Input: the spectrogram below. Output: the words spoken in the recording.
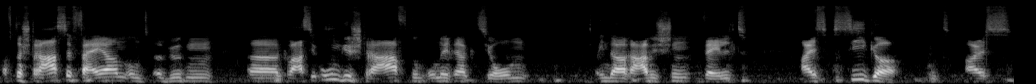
auf der Straße feiern und würden äh, quasi ungestraft und ohne Reaktion in der arabischen Welt als Sieger und als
